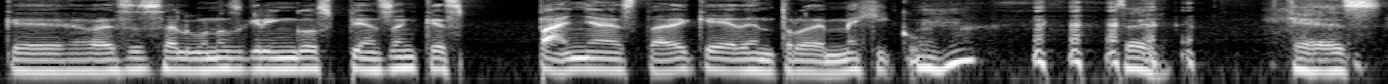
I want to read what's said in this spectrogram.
que a veces algunos gringos piensan que España está de que dentro de México. Sí, que es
